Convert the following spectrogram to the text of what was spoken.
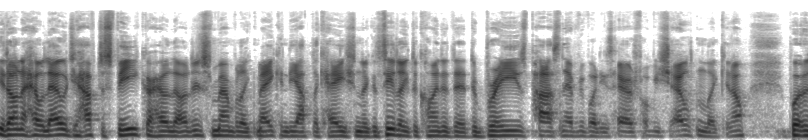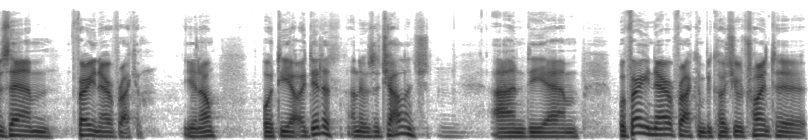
you don't know how loud you have to speak or how loud. I just remember like making the application. I could see like the kind of the, the breeze passing everybody's hair, probably shouting like you know. But it was um very nerve wracking, you know. But yeah, I did it, and it was a challenge, and the um, but very nerve wracking because you were trying to.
